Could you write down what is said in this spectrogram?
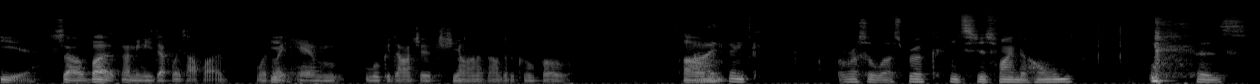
Yeah. So, but I mean, he's definitely top five with like him, Luka Doncic, Giannis Antetokounmpo. Um, I think Russell Westbrook needs to just find a home because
